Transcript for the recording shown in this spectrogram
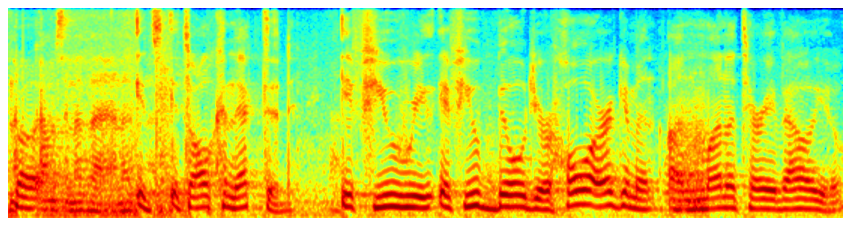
now Well, comes another another. it's, it's all connected. If you, re, if you build your whole argument on monetary value,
